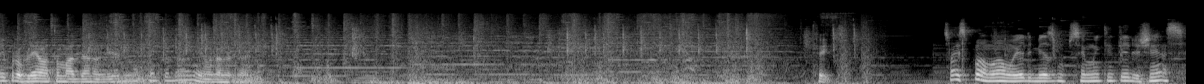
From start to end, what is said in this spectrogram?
Tem problema tomar dano nele, não tem problema nenhum na verdade. Feito. Só spamamos ele mesmo sem muita inteligência.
